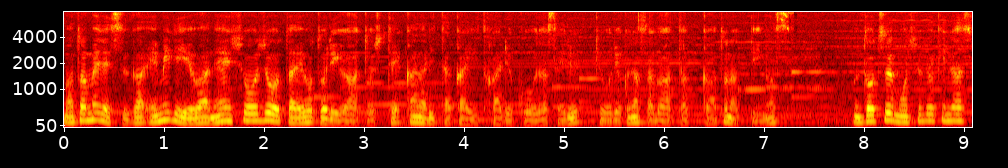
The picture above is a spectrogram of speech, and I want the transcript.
まとめですが、エミリーは燃焼状態をトリガーとしてかなり高い火力を出せる強力なサブアタッカーとなっています。無凸持ち武器なし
